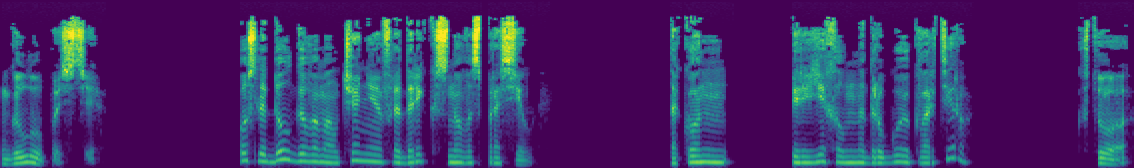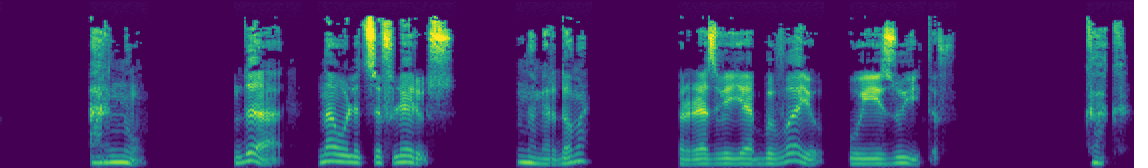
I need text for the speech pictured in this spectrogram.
Глупости. После долгого молчания Фредерик снова спросил. Так он переехал на другую квартиру? Кто? Арну. Да, на улице Флерюс. Номер дома? Разве я бываю у иезуитов. «Как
